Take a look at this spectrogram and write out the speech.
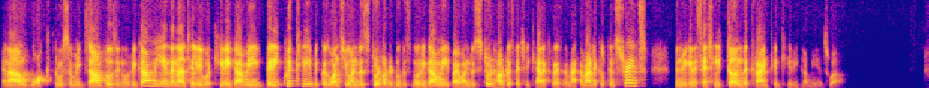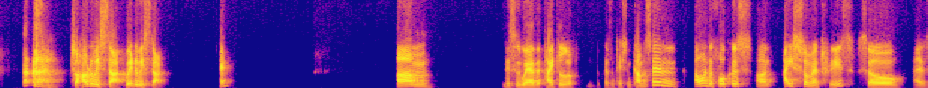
and I'll walk through some examples in origami, and then I'll tell you about kirigami very quickly, because once you understood how to do this in origami, if I've understood how to essentially characterize the mathematical constraints, then we can essentially turn the crank in kirigami as well. so how do we start? Where do we start? Okay. Um, this is where the title of the presentation comes in. I want to focus on isometries. So as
